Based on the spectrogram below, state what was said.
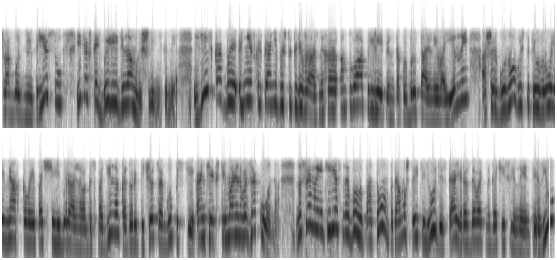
свободную прессу и, так сказать, были единомышленниками. Здесь как бы несколько они выступили в разных э, амплуа. Прилепин такой брутальный военный, а Шергунов выступил в роли мягкого и почти либерального господина, который печется о глупости антиэкстремального закона. Но самое интересное было потом, потому что эти люди стали раздавать многочисленные интервью,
